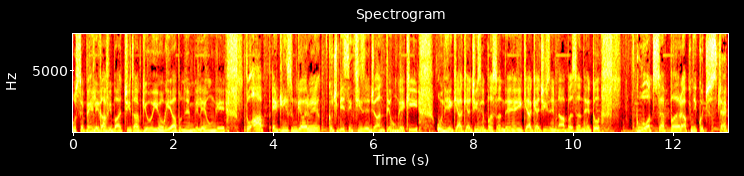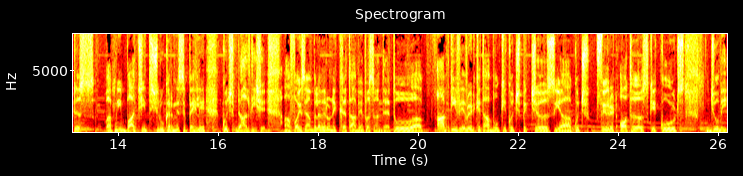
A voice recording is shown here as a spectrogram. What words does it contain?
उससे पहले काफ़ी बातचीत आपकी हुई होगी, आप उन्हें मिले होंगे। तो आप एटलीस्ट उनके बारे में कुछ बेसिक चीज़ें जानते होंगे कि उन्हें क्या क्या चीज़ें पसंद हैं क्या क्या चीज़ें नापसंद हैं। तो व्हाट्सएप पर अपनी कुछ स्टेटस अपनी बातचीत शुरू करने से पहले कुछ डाल दीजिए। फॉर एग्ज़ाम्पल अगर उन्हें किताबें पसंद है तो आपकी फेवरेट किताबों की कुछ पिक्चर्स या कुछ फेवरेट ऑथर्स के कोट्स जो भी,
